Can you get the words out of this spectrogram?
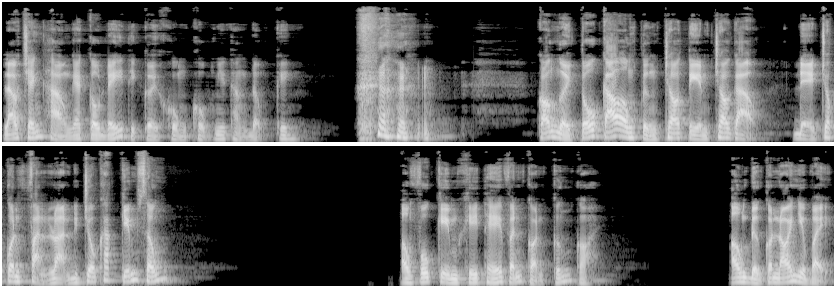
Lão Tránh Hảo nghe câu đấy thì cười khùng khục như thằng động kinh. có người tố cáo ông từng cho tiền cho gạo để cho quân phản loạn đi chỗ khác kiếm sống. Ông Phú Kim khí thế vẫn còn cứng cỏi. Ông đừng có nói như vậy,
